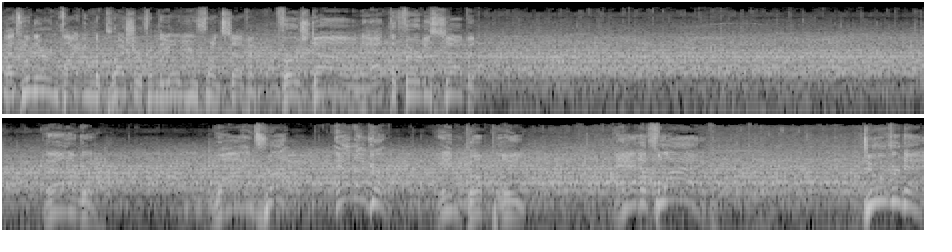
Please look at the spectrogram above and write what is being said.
that's when they're inviting the pressure from the OU front seven. First down at the 37. Ehlinger winds up. Ehlinger incomplete. And a flag. Duvernay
